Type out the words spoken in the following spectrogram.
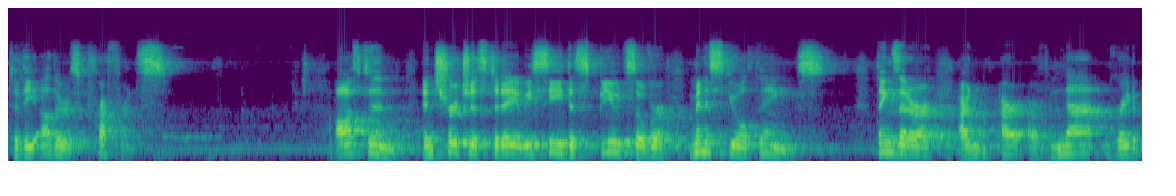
to the other's preference. Often in churches today, we see disputes over minuscule things, things that are, are, are of not great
